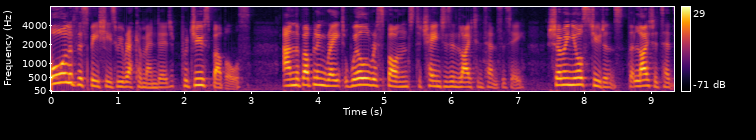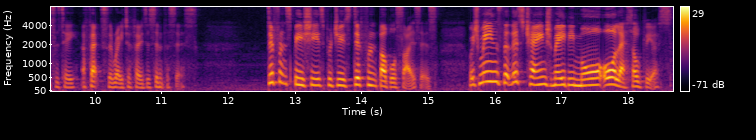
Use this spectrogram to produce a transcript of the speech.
All of the species we recommended produce bubbles, and the bubbling rate will respond to changes in light intensity, showing your students that light intensity affects the rate of photosynthesis. Different species produce different bubble sizes, which means that this change may be more or less obvious,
